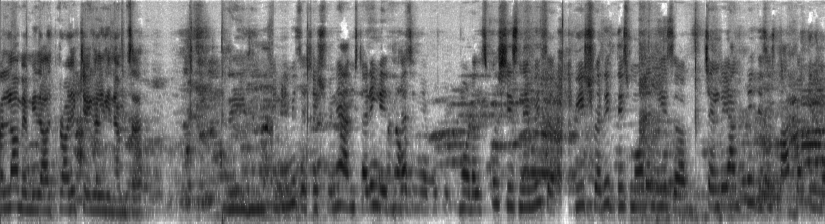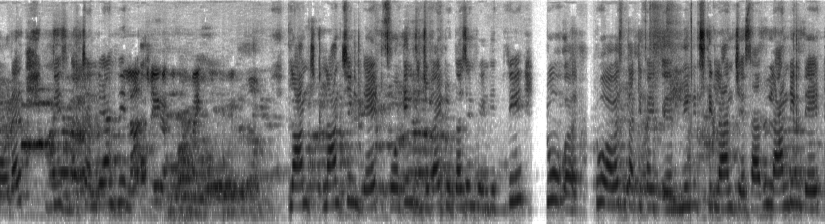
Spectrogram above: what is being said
వల్ల మేము ఇది ప్రాజెక్ట్ చేయగలిగినాం sir. My name is Yashashwini. I am studying 8th class in a model school. She's name is uh, Ishwari. This model is uh, Chandrayaan 3. This is not working model. This uh, Chandrayaan 3 uh, launch launching date 14th July 2023. Two two hours thirty five మినిట్స్కి ల్యాండ్ చేశారు landing date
